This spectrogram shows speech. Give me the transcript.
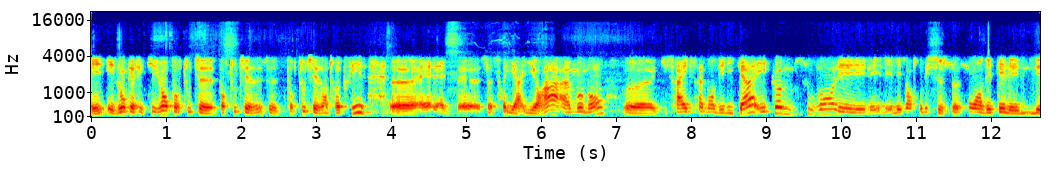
et, et, donc effectivement, pour toutes pour toutes ces, pour toutes ces entreprises, euh, il y, aura un moment euh, qui sera extrêmement délicat. Et comme souvent les, entreprises se sont endettées les,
